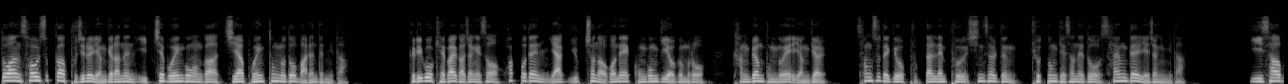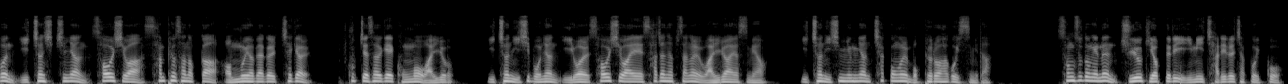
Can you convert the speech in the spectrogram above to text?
또한 서울숲과 부지를 연결하는 입체 보행공원과 지하 보행통로도 마련됩니다. 그리고 개발 과정에서 확보된 약 6천억 원의 공공기 여금으로 강변북로의 연결, 성수대교 북달램프 신설 등 교통 개선에도 사용될 예정입니다. 이 사업은 2017년 서울시와 삼표산업과 업무협약을 체결, 국제설계 공모 완료, 2025년 2월 서울시와의 사전협상을 완료하였으며 2026년 착공을 목표로 하고 있습니다. 성수동에는 주요 기업들이 이미 자리를 잡고 있고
